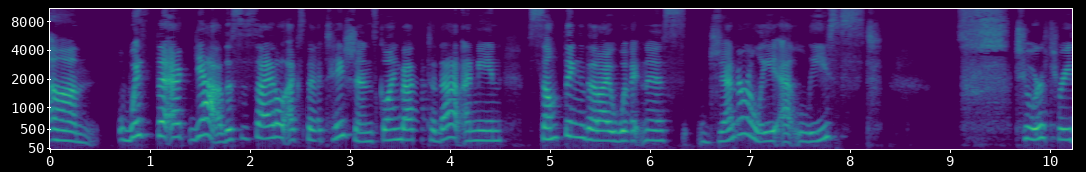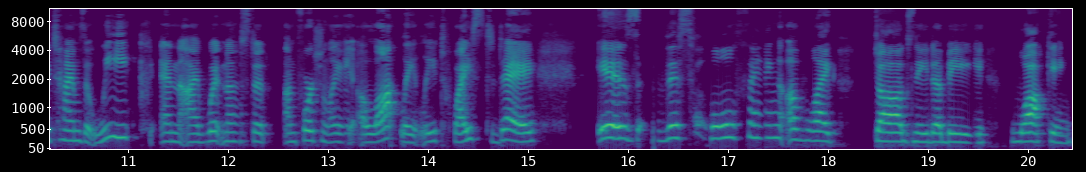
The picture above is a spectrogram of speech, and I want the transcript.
um with the yeah the societal expectations going back to that i mean something that i witness generally at least two or three times a week and i've witnessed it unfortunately a lot lately twice today is this whole thing of like dogs need to be walking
